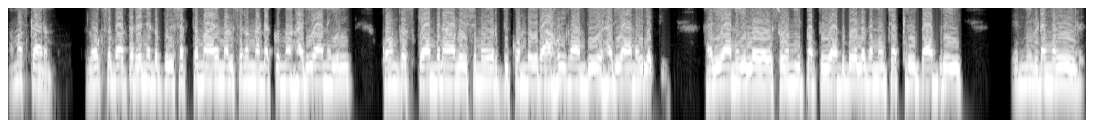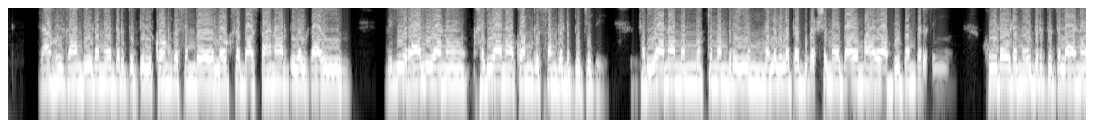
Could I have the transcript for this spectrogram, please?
നമസ്കാരം. ലോക്സഭാ തെരഞ്ഞെടുപ്പിൽ ശക്തമായ മത്സരം നടക്കുന്ന ഹരിയാനയിൽ കോൺഗ്രസ് ക്യാമ്പിന് ആവേശമുയർത്തിക്കൊണ്ട് രാഹുൽ ഗാന്ധി ഹരിയാനയിലെത്തി. ഹരിയാനയിലെ സോനിപത്ത് അതുപോലെ തന്നെ ചക്രി ദാദ്രി എന്നിവിടങ്ങളിൽ രാഹുൽ ഗാന്ധിയുടെ നേതൃത്വത്തിൽ കോൺഗ്രസിന്റെ ലോക്സഭാ സ്ഥാനാർത്ഥികൾക്കായി വലിയ റാലിയാണ് ഹരിയാന കോൺഗ്രസ് സംഘടിപ്പിച്ചത്. ഹരിയാന മുൻ മുഖ്യമന്ത്രിയും നിലവിലെ പ്രതിപക്ഷ നേതാവുമായ ഭൂപന്ദർ സിംഗ് ഹൂഡയുടെ നേതൃത്വത്തിലാണ്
